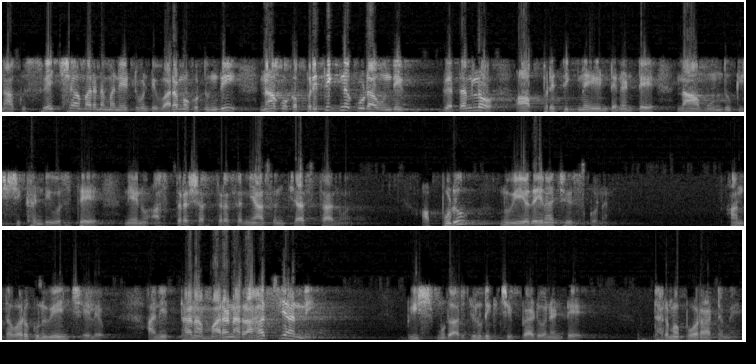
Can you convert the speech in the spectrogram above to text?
నాకు స్వేచ్ఛామరణం అనేటువంటి వరం ఒకటి ఉంది. నాకు ఒక ప్రతిజ్ఞ కూడా ఉంది. గతంలో ఆ ప్రతిజ్ఞ ఏంటనంటే నా ముందుకి శిఖండి వస్తే నేను అస్త్రశస్త్ర సన్యాసం చేస్తాను అని. అప్పుడు నువ్వు ఏదైనా చేసుకోనని అంతవరకు నువ్వేం చేయలేవు. అని తన మరణ రహస్యాన్ని భీష్ముడు అర్జునుడికి చెప్పాడు అనంటే ధర్మ పోరాటమే.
